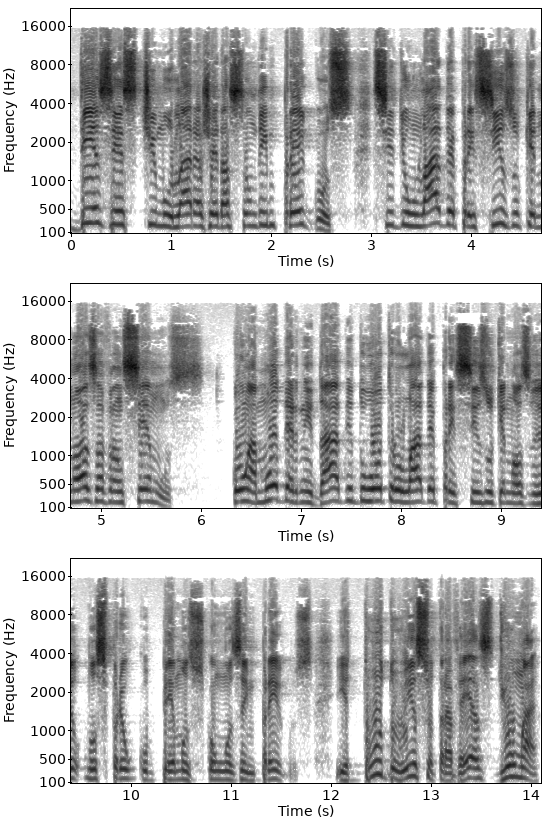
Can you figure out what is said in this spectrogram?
desestimular a geração de empregos. Se de um lado é preciso que nós avancemos, com a modernidade, do outro lado é preciso que nós nos preocupemos com os empregos. E tudo isso através de uma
